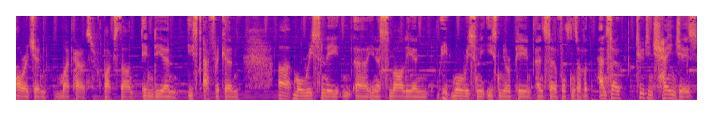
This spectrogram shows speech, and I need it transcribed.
origin, my parents from Pakistan, Indian, East African, uh, more recently, uh, you know, Somalian, even more recently, Eastern European, and so forth and so forth. And so Tooting changes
